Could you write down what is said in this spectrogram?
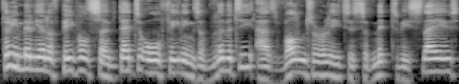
Three million of people so dead to all feelings of liberty as voluntarily to submit to be slaves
